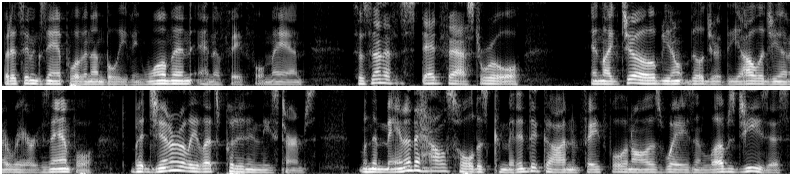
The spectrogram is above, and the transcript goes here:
but it's an example of an unbelieving woman and a faithful man. So it's not a steadfast rule. And like Job, you don't build your theology on a rare example. But generally, let's put it in these terms. When the man of the household is committed to God and faithful in all his ways and loves Jesus,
